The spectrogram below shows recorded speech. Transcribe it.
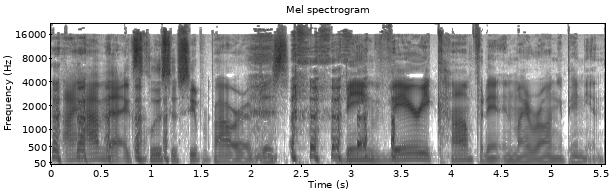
I have that exclusive superpower of just being very confident in my wrong opinions.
